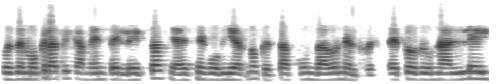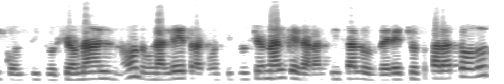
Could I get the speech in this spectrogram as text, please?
pues democráticamente electas y a ese gobierno que está fundado en el respeto de una ley constitucional, ¿no? De una letra constitucional que garantiza los derechos para todos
